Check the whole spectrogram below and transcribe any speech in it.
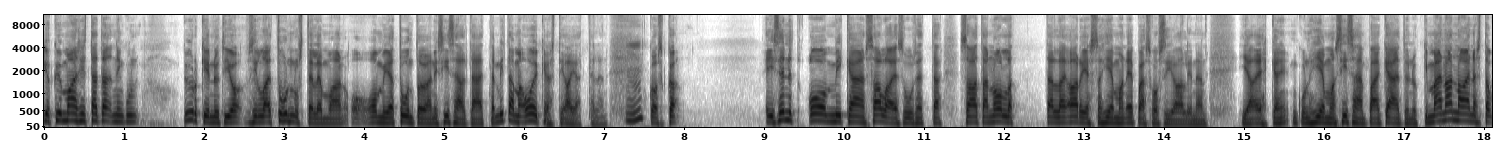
ja kyllä mä oon siis tätä niin kuin pyrkinyt jo sillä tunnustelemaan omia tuntojani sisältä, että mitä mä oikeasti ajattelen. Mm. Koska ei se nyt ole mikään salaisuus, että saatan olla tällä arjessa hieman epäsosiaalinen ja ehkä niin kuin hieman sisäänpäin kääntynytkin. Mä en anna aina sitä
